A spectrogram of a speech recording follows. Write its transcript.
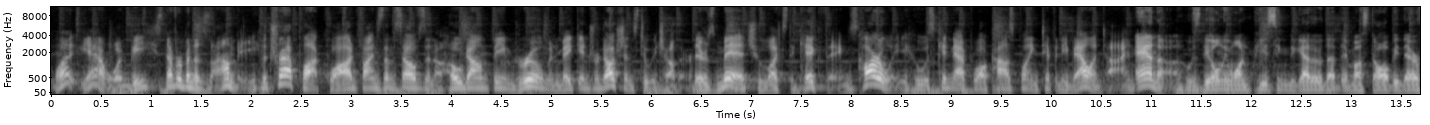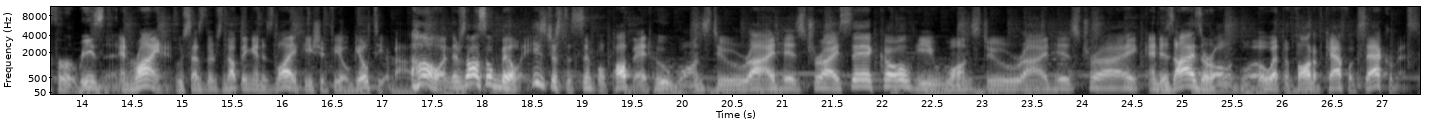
What? Yeah, it would be. He's never been a zombie. The Trap Plot Quad finds themselves in a hoedown themed room and make introductions to each other. There's Mitch, who likes to kick things, Carly, who was kidnapped while cosplaying Tiffany Valentine, Anna, who's the only one piecing together that they must all be there for a reason, and Ryan, who says there's nothing in his life he should feel guilty about. Oh, and there's also Billy. He's just a simple puppet who wants to ride his tricycle. He wants to ride his trike. And his eyes are all aglow at the thought of Catholic sacraments.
